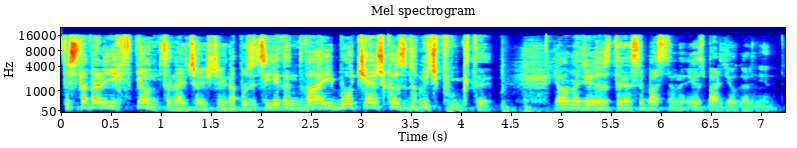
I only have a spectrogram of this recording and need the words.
wystawiali ich w piątce najczęściej, na pozycji 1-2 i było ciężko zdobyć punkty. Ja mam nadzieję, że trener Sebastian jest bardziej ogarnięty.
